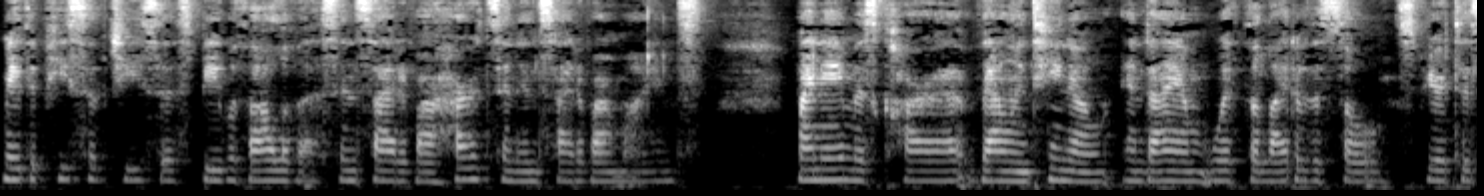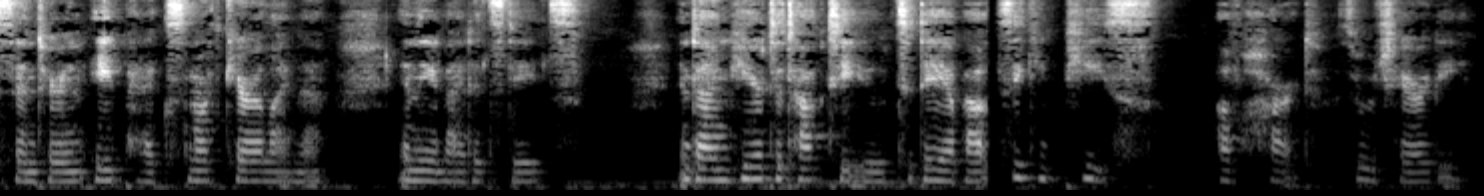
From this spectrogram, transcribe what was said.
May the peace of Jesus be with all of us inside of our hearts and inside of our minds. My name is Cara Valentino, and I am with the Light of the Soul Spiritist Center in Apex, North Carolina, in the United States. And I am here to talk to you today about seeking peace of heart through charity.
